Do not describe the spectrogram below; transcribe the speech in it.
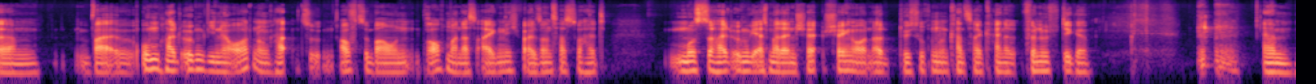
ähm, weil, um halt irgendwie eine Ordnung hat, zu, aufzubauen, braucht man das eigentlich, weil sonst hast du halt musst du halt irgendwie erstmal deinen Sharing-Ordner durchsuchen und kannst halt keine vernünftige ähm,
